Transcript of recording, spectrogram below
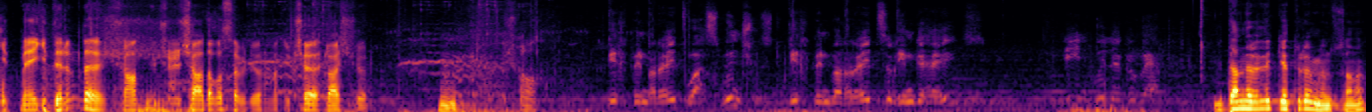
gitmeye giderim de şu an 3. çağda basabiliyorum ben. 3'e rushlıyorum. Hı. Şu an. Bereit. Was wünschest du? Ich bin bereit zu den Geheiß. Den Wille gewährt. Bir tane relik getiriyorum Yunus sana.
